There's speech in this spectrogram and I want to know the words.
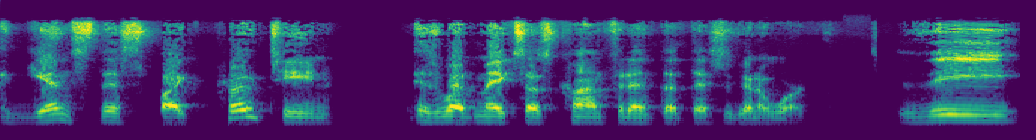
against this spike protein is what makes us confident that this is going to work. The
